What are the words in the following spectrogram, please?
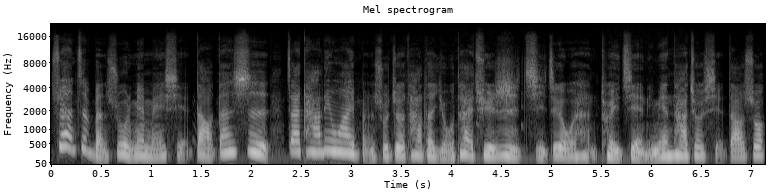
虽然这本书里面没写到，但是在他另外一本书，就是他的犹太区日记，这个我也很推荐。里面他就写到说，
